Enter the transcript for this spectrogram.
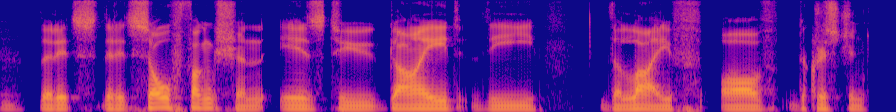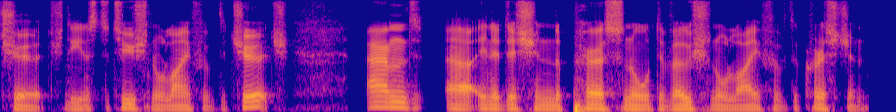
Hmm. That its that its sole function is to guide the the life of the Christian church, the hmm. institutional life of the church, and uh, in addition, the personal devotional life of the Christian.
